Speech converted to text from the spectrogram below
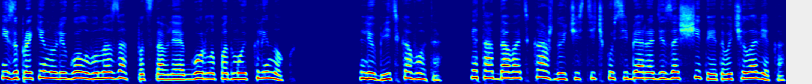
и запрокинули голову назад, подставляя горло под мой клинок. Любить кого-то — это отдавать каждую частичку себя ради защиты этого человека.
